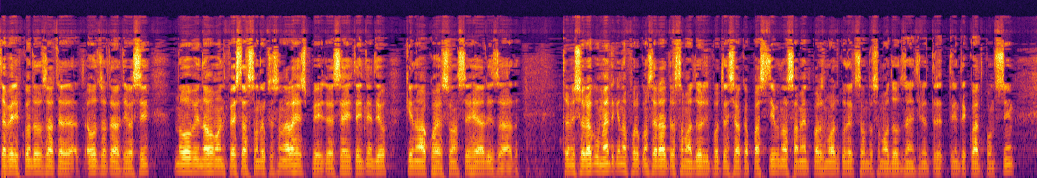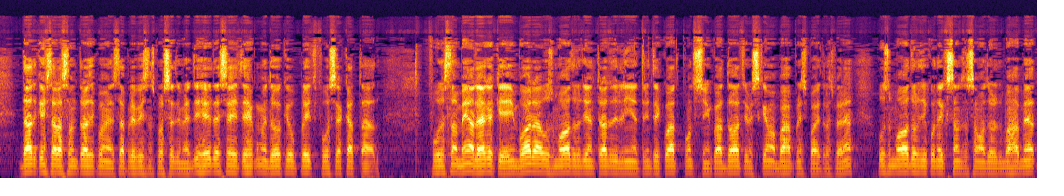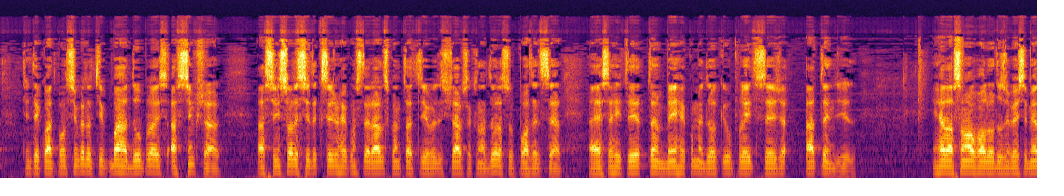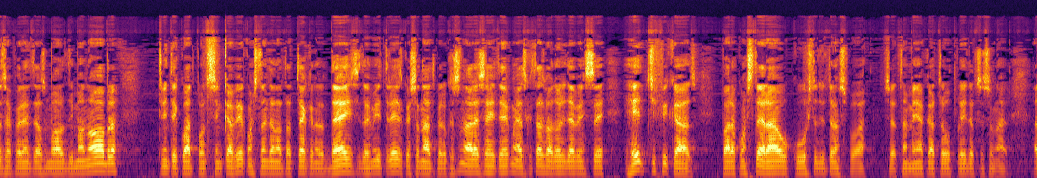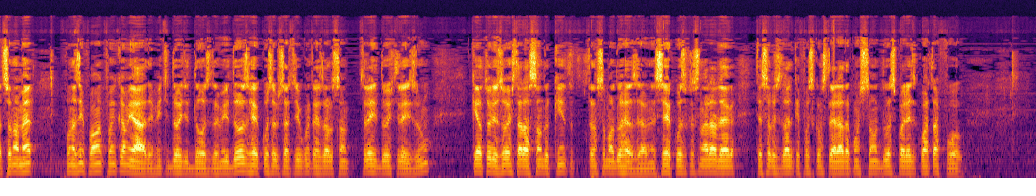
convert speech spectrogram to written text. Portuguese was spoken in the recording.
está verificando outras alternativas. Assim, não houve nova manifestação da concessionária a respeito. A SRT entendeu que não há correção a ser realizada. A transmissora argumenta que não foram considerados transformadores de potencial capacitivo no orçamento para os modos de conexão do transformador 234.5, dado que a instalação de trás equipamentos está prevista nos procedimentos de rede, a SRT recomendou que o pleito fosse acatado. Furnas também alega que, embora os módulos de entrada de linha 34.5 adotem o esquema barra principal e transparente, os módulos de conexão de transformador do barramento 34.5 é do tipo barra dupla a 5 chaves. Assim, solicita que sejam reconsiderados quantitativos de chave seccionadora, suporte, etc. A SRT também recomendou que o pleito seja atendido. Em relação ao valor dos investimentos referentes aos módulos de manobra, 34,5 kV, constante da nota técnica 10 de 2013, questionado pelo questionário, a SRT reconhece que tais valores devem ser retificados para considerar o custo de transporte. Você também acatou o play da concessionária. Adicionalmente, Funas informa que foi encaminhado em 22 de 12 de 2012 recurso administrativo contra a resolução 3231, que autorizou a instalação do quinto transformador reserva. Nesse recurso, a concessionária alega ter solicitado que fosse considerada a construção de duas paredes de corta-fogo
